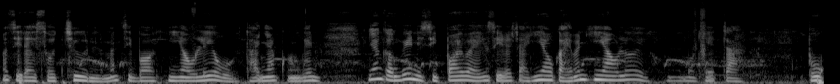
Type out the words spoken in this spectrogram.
มันสิได้สดชื่น มันสิบ่เหี่ยวเร็วถ้ายามกลางเว้นยามกลางเว้นนี่สิปล่อยไว้จังซี่แล้วจ้ะเหี่ยวไก็ให้มันเหี่ยวเลยหมดเฮ็ดจ้ะปลูก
